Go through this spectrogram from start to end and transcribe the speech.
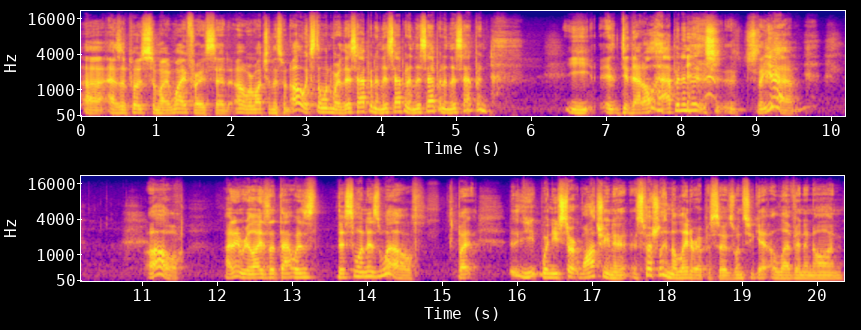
uh, as opposed to my wife, where I said, "Oh, we're watching this one. Oh, it's the one where this happened and this happened and this happened and this happened." Did that all happen in this? She's like, "Yeah." Oh, I didn't realize that that was this one as well. But you, when you start watching it, especially in the later episodes, once you get 11 and on,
